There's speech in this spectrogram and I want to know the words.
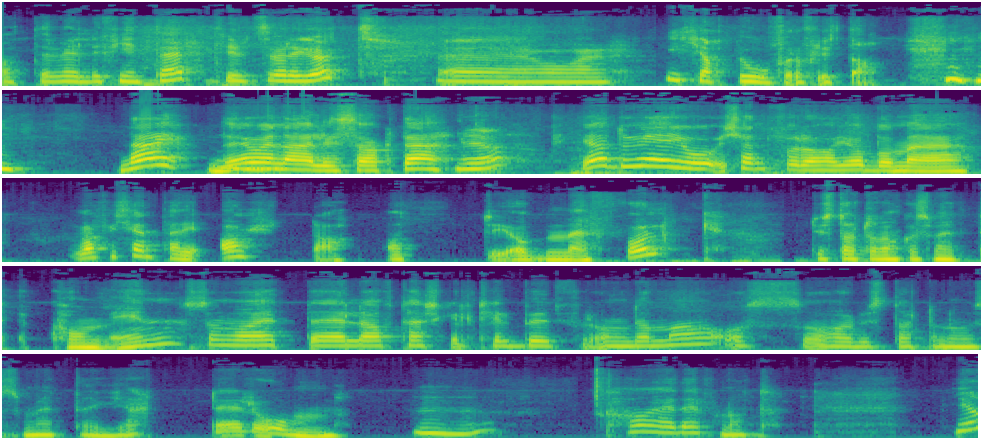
Hatt det veldig fint her. Trivdes veldig godt. Eh, og ikke hatt behov for å flytte. Nei, det er jo en ærlig sak, det. Ja. ja, du er jo kjent for å ha jobba med I hvert fall kjent her i Alta at du jobber med folk. Du starta noe som het Kom inn, som var et eh, lavterskeltilbud for ungdommer. Og så har du starta noe som heter Hjerterom. Mm -hmm. Hva er det for noe? Ja,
